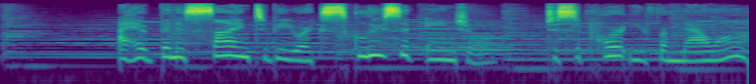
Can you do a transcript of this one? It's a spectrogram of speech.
I have been assigned to be your exclusive angel to support you from now on.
